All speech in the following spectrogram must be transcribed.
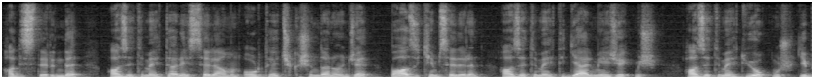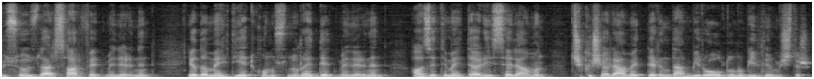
hadislerinde Hz. Mehdi Aleyhisselam'ın ortaya çıkışından önce bazı kimselerin Hz. Mehdi gelmeyecekmiş, Hz. Mehdi yokmuş gibi sözler sarf etmelerinin ya da Mehdiyet konusunu reddetmelerinin Hz. Mehdi Aleyhisselam'ın çıkış alametlerinden biri olduğunu bildirmiştir.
